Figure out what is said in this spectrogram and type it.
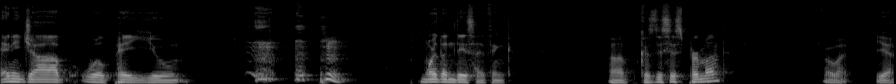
any job will pay you more than this, I think, because uh, this is per month, or what? Yeah,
